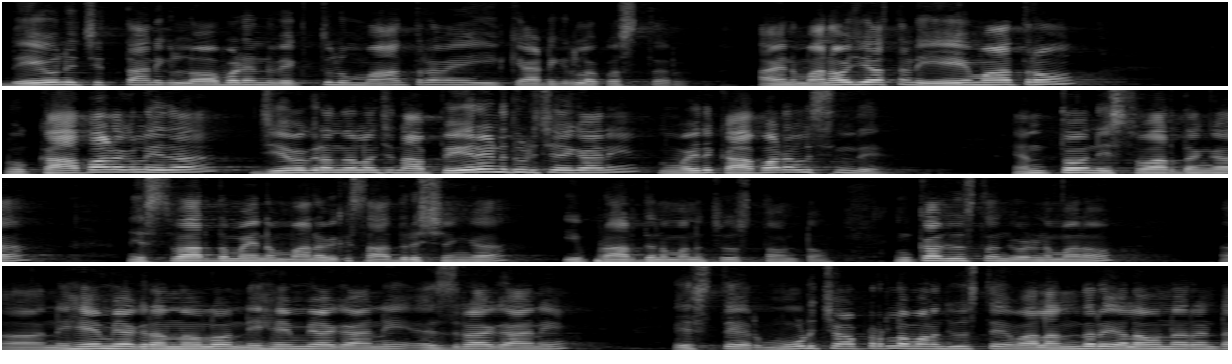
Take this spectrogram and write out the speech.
దేవుని చిత్తానికి లోబడిన వ్యక్తులు మాత్రమే ఈ కేటగిరీలోకి వస్తారు. ఆయన మనవి చేస్తున్నాడు ఏ మాత్రం నువ్వు కాపాడగలేదా జీవగ్రంథంలోంచి నా పేరైన తుడిచే కానీ నువ్వైతే కాపాడాల్సిందే. ఎంతో నిస్వార్థంగా నిస్వార్థమైన మనవికి సాదృశ్యంగా ఈ ప్రార్థన మనం చూస్తూ ఉంటాం. ఇంకా చూస్తాం చూడండి మనం. నెహేమియా గ్రంథంలో నెహేమియా కానీ ఎజ్రా కానీ ఎస్తేర్ మూడు చాప్టర్లో మనం చూస్తే వాళ్ళందరూ ఎలా ఉన్నారంట?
